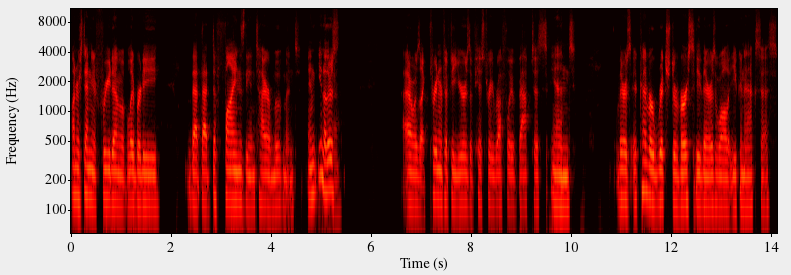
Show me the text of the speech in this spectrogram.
understanding of freedom, of liberty, that that defines the entire movement. And you know, there's yeah. I don't know, it was like 350 years of history roughly of Baptists, and there's a kind of a rich diversity there as well that you can access.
